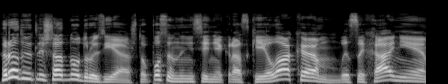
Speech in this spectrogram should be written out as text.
Радует лишь одно, друзья, что после нанесения краски и лака, высыхания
